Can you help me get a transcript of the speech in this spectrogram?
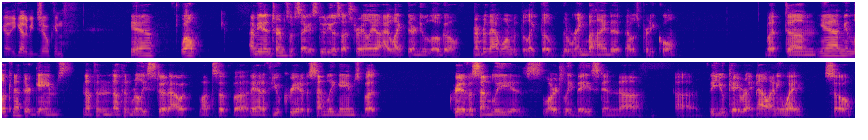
got, you got to be joking. yeah. Well, I mean, in terms of Sega Studios Australia, I like their new logo. Remember that one with the like the the ring behind it? That was pretty cool. But um, yeah, I mean, looking at their games, nothing nothing really stood out. Lots of uh, they had a few Creative Assembly games, but Creative Assembly is largely based in uh, uh, the UK right now, anyway. So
